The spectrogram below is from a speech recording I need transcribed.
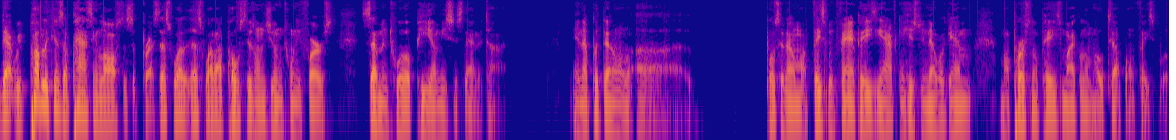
that Republicans are passing laws to suppress. That's what that's what I posted on June 21st, 7 12 p.m. Eastern Standard Time. And I put that on uh posted that on my Facebook fan page, the African History Network, and my personal page, Michael Imhotep on Facebook.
